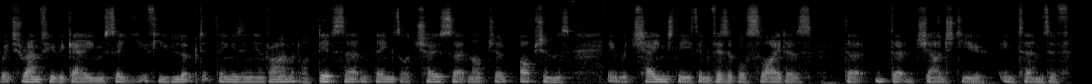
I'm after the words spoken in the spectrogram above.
which ran through the game. So if you looked at things in the environment or did certain things or chose certain options, it would change these invisible sliders that, that judged you in terms of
